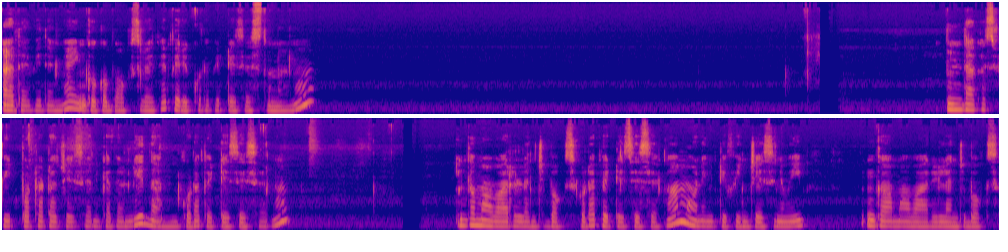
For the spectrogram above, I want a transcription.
అదేవిధంగా ఇంకొక బాక్స్లో అయితే పెరుగు కూడా పెట్టేసేస్తున్నాను. ఇందాక స్వీట్ పొటాటో చేశాను కదండి దాన్ని కూడా పెట్టేసేసాను. ఇంకా మా వారు లంచ్ బాక్స్ కూడా పెట్టేసేసాక మార్నింగ్ టిఫిన్ చేసినవి ఇంకా మా వారి లంచ్ బాక్స్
